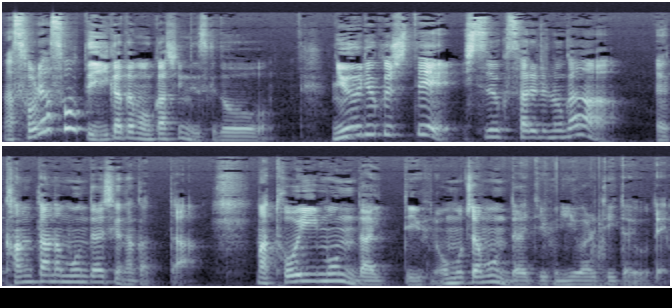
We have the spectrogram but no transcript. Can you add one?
あそりゃそうって言い方もおかしいんですけど入力して出力されるのがえ簡単な問題しかなかった、まあ、問い問題っていうふうに、おもちゃ問題っていうふうに言われていたようで、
